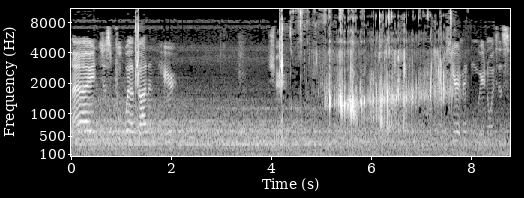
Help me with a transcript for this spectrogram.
I just put what I've got in here. Sure. Hear it making weird noises.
